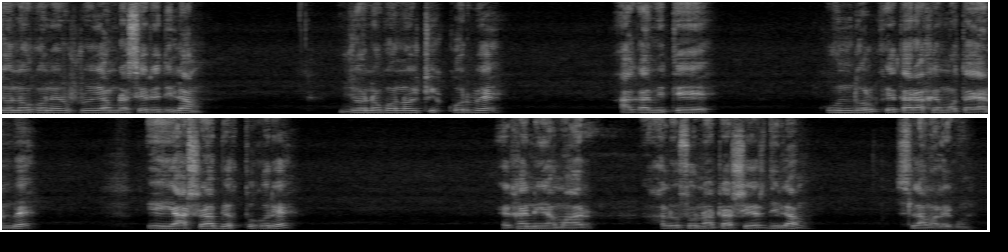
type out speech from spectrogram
জনগণের উপরেই আমরা ছেড়ে দিলাম। জনগণই ঠিক করবে। আগামীতে কোন দলকে তারা ক্ষমতায় আনবে, এই আশা ব্যক্ত করে এখানে আমার আলোচনাটা শেষ দিলাম। আসসালামু আলাইকুম।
